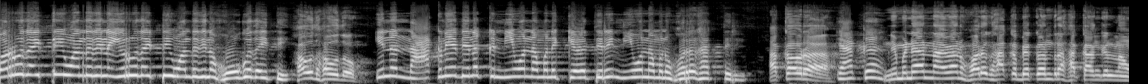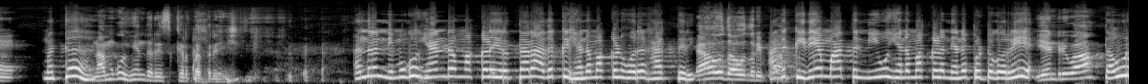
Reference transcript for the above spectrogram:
ಬರುದೈತಿ ಒಂದ್ ದಿನ ಇರುದೈತಿ ಒಂದ್ ದಿನ ಹೋಗೋದೈತಿ. ಹೌದು ಹೌದು. ಇನ್ನು ನಾಲ್ಕನೇ ದಿನಕ್ಕೆ ನೀವು ನಮ್ಮನ್ನ ಕೇಳ್ತೀರಿ ನೀವು ನಮ್ಮನ್ನ ಹೊರಗ್ ಹಾಕ್ತೀರಿ. ಅಕ್ಕವ್ರ ಯಾಕ? ನಿಮ್ಮನ್ನ ನಾವೇನ್ ಹೊರಗೆ ಹಾಕಬೇಕಂದ್ರ ಹಾಕಂಗಿಲ್ಲ ನಾವು. ಮತ್ತ? ನಮಗೂ ಹಿಂದ್ ರಿಸ್ಕ್ ಇರ್ತತ್ರಿ. ಅಂದ್ರ ನಿಮಗೂ ಹೆಣ್ಣ ಮಕ್ಕಳು ಇರ್ತಾರ ಅದಕ್ಕೆ ಹೆಣ್ಣು ಮಕ್ಕಳು ಹೊರಗೆ ಹಾಕ್ತೀರಿ. ಹೌದು ಹೌದ್ರಿ ಅದಕ್ಕೆ ಇದೇ ಮಾತು ನೀವು ಹೆಣ್ಮಕ್ಳು ನೆನಪಿಟ್ಟುಕೋರಿ ಏನ್ರಿವಾ ತವ್ರ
